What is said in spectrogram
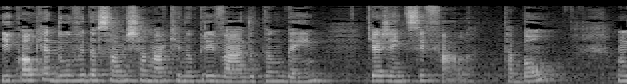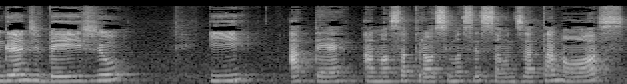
e qualquer dúvida só me chamar aqui no privado também, que a gente se fala, tá bom? Um grande beijo e até a nossa próxima sessão Desata Nós.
